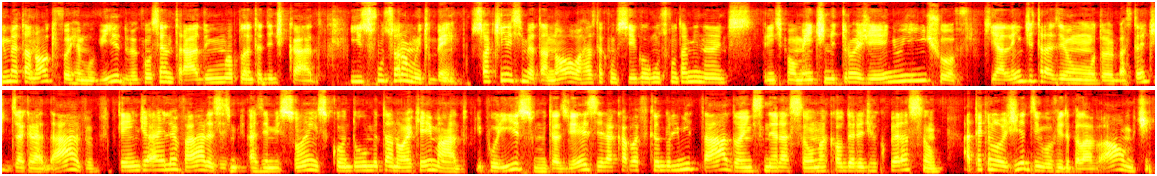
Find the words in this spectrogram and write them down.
E o metanol que foi removido é concentrado em uma planta dedicada. E isso funciona muito bem. Só que esse metanol arrasta consigo alguns contaminantes, principalmente nitrogênio e enxofre, que além de trazer um odor bastante desagradável, tende a elevar as, as emissões quando o metanol é queimado. E por isso, muitas vezes, ele acaba ficando limitado à incineração na caldeira de recuperação. A tecnologia desenvolvida pela Valmet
